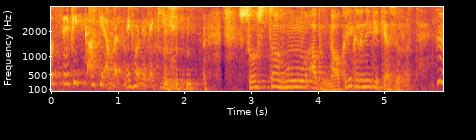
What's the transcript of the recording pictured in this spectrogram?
उससे भी काफ़ी आमदनी होने लगी है। सोचता हूँ अब नौकरी करने की क्या ज़रूरत है।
